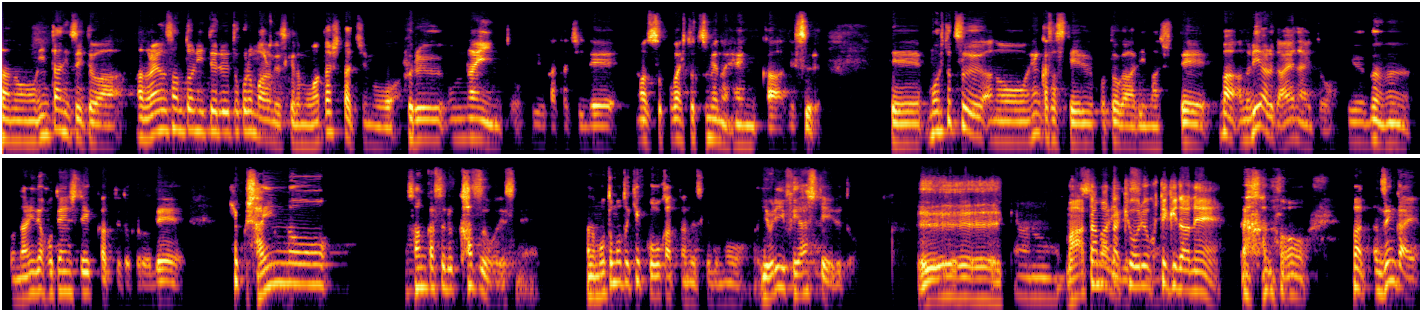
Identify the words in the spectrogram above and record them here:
あの、インターンについては、あの、ライオンさんと似てるところもあるんですけども、私たちもフルオンラインという形で、まずそこが一つ目の変化です。で、もう一つ、あの、変化させていることがありまして、まあ、あの、リアルで会えないという分、こう何で補填していくかっていうところで、結構社員の参加する数をですね、あの、もともと結構多かったんですけども、より増やしていると。ええあのまたまた協力。的だね。あの、まあ、前回、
